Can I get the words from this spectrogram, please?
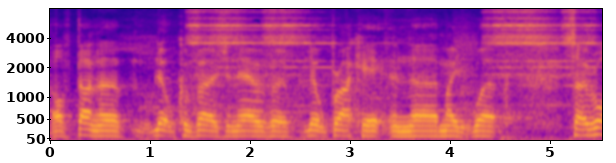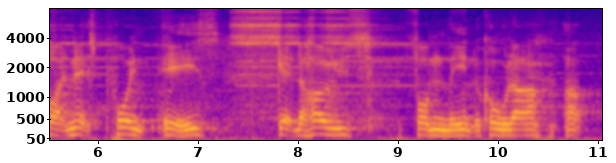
I've done a little conversion there with a little bracket and uh, made it work. So right, next point is get the hose from the intercooler up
